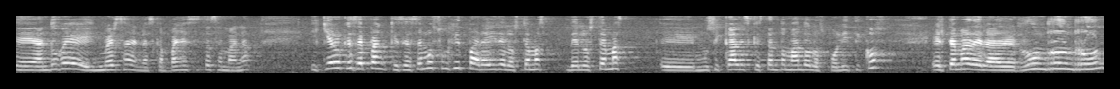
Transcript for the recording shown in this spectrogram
eh, anduve inmersa en las campañas esta semana y quiero que sepan que si hacemos un hit para ahí de los temas, de los temas eh, musicales que están tomando los políticos, el tema de la de Run Run Run,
